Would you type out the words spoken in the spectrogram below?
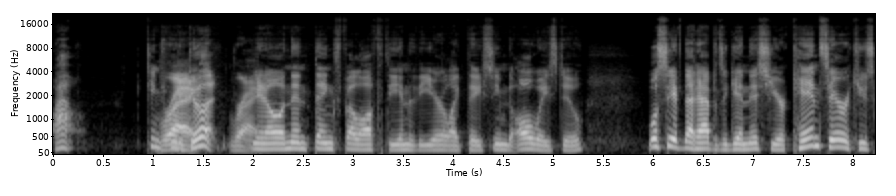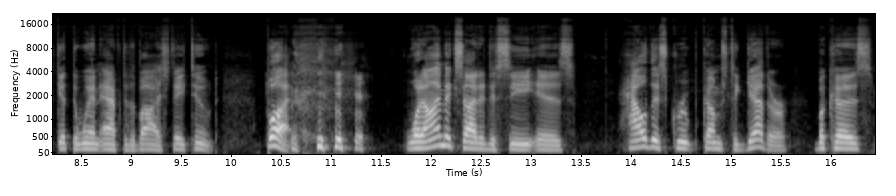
wow, team's Right, pretty good. right. You know, and then things fell off at the end of the year like they seem to always do. We'll see if that happens again this year. Can Syracuse get the win after the bye? Stay tuned. But what I'm excited to see is how this group comes together because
